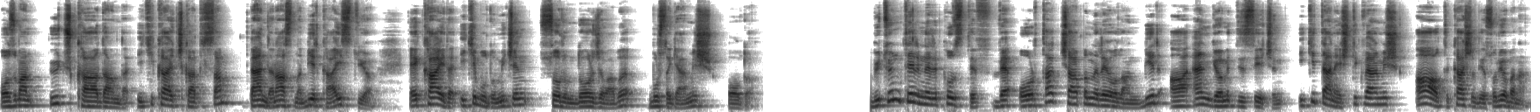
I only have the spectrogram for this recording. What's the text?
O zaman 3K'dan da 2K'yı çıkartırsam benden aslında 1K istiyor. E K'yı da 2 bulduğum için sorun doğru cevabı Bursa gelmiş oldu. Bütün terimleri pozitif ve ortak çarpanı R olan bir AN geometri dizisi için iki tane eşitlik vermiş. A6 kaçlı diye soruyor bana.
